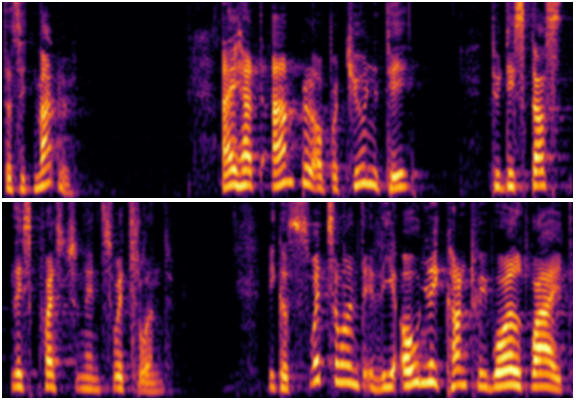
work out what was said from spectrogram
Does it matter? I had ample opportunity to discuss this question in Switzerland because Switzerland is the only country worldwide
